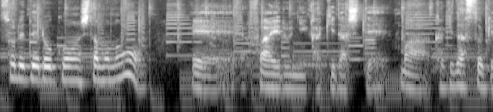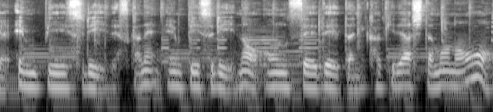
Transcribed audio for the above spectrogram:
それで録音したものをえー、ファイルに書き出して、まあ、書き出す時は MP3 ですかね MP3 の音声データに書き出したものを、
